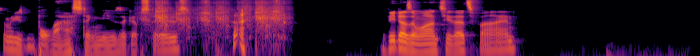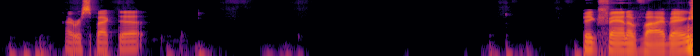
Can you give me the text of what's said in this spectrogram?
Somebody's blasting music upstairs. if he doesn't want to, that's fine. I respect it. Big fan of vibing.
